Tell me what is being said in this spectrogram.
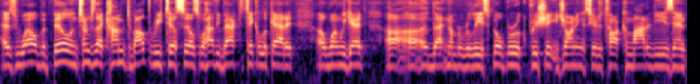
as well. But Bill, in terms of that comment about the retail sales, we'll have you back to take a look at it uh, when we get uh, uh, that number released. Bill Baruch, appreciate you joining us here to talk commodities and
